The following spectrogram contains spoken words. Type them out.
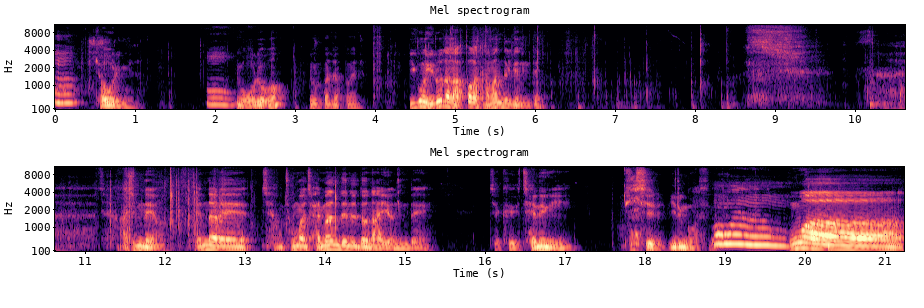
응, 겨울입니다. 응. 이거 어려워? 이거까지 아빠가 해줘. 이거 이러다가 아빠가 다 만들겠는데? 아, 참, 아쉽네요. 옛날에 참 정말 잘 만들던 아이였는데 이제 그 재능이 빛을 잃은 것 같습니다. 우와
